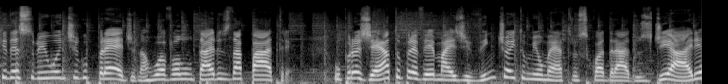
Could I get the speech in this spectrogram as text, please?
que destruiu o antigo prédio na Rua Voluntários da Pátria. O projeto prevê mais de 28 mil metros quadrados de área,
